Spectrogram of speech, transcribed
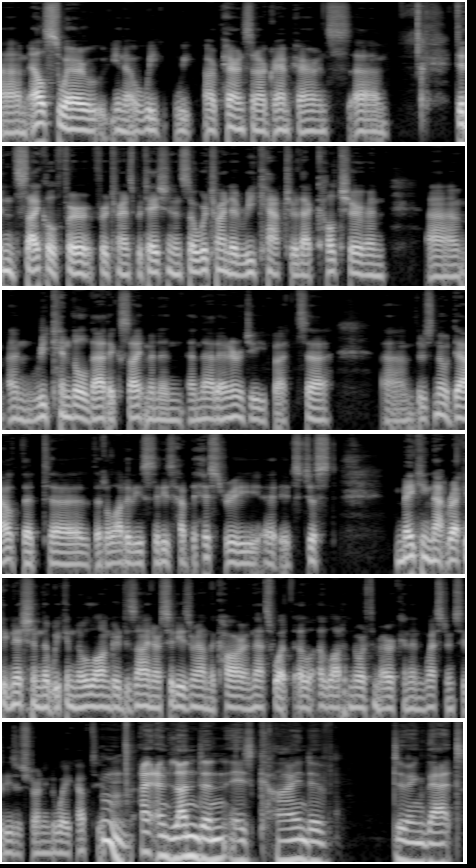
Um, elsewhere, you know, we we our parents and our grandparents didn't cycle for for transportation, and so we're trying to recapture that culture and um, and rekindle that excitement and, and that energy. But uh, um, there's no doubt that uh, that a lot of these cities have the history. It's just making that recognition that we can no longer design our cities around the car, and that's what a, a lot of North American and Western cities are starting to wake up to. Mm, and London is kind of doing that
